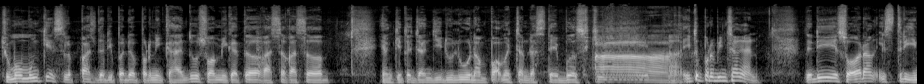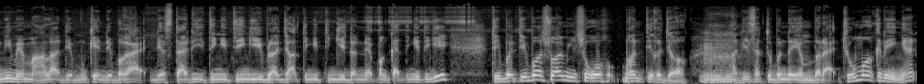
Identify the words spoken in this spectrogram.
Cuma mungkin selepas daripada pernikahan tu suami kata rasa-rasa yang kita janji dulu nampak macam dah stable sikit. Ah. Ha, itu perbincangan. Jadi seorang isteri ni memanglah dia mungkin dia berat, dia study tinggi-tinggi, belajar tinggi-tinggi dan naik pangkat tinggi-tinggi. Tiba-tiba suami suruh berhenti kerja. Hmm. Ha, dia satu benda yang berat. Cuma kena ingat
